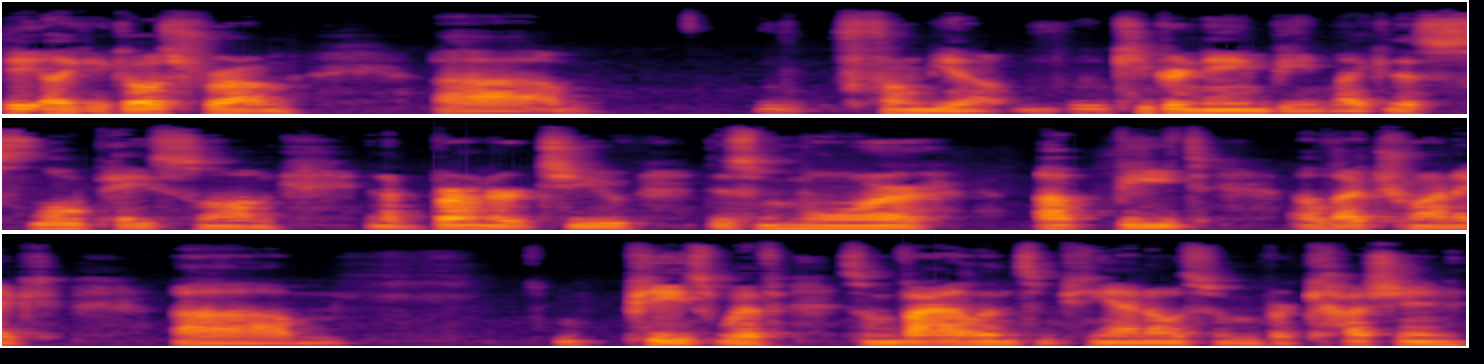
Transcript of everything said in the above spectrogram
It, like it goes from um, from you know keep your name being like this slow paced song and a burner to this more upbeat electronic um, piece with some violins and piano some percussion.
